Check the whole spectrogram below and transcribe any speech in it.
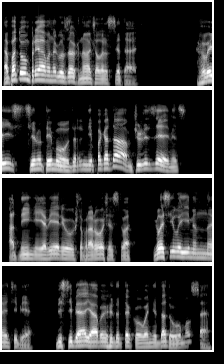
а потом прямо на глазах начал расцветать. Воистину ты мудр, не по годам, чужеземец. Отныне я верю, что пророчество гласило именно о тебе. Без тебя я бы до такого не додумался.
